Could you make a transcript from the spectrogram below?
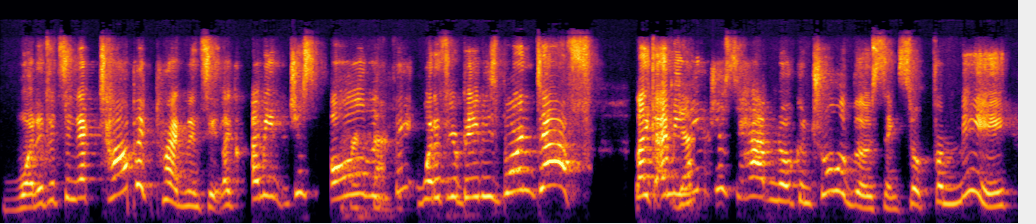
what if it's an ectopic pregnancy? Like, I mean, just all the things. What if your baby's born deaf? Like, I mean, Yeah. you just have no control of those things. So for me,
